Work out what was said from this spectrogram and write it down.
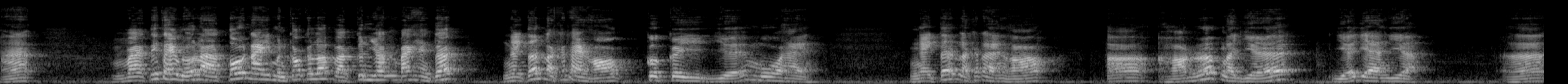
À, và tiếp theo nữa là tối nay mình có cái lớp và kinh doanh bán hàng tết. Ngày tết là khách hàng họ cực kỳ dễ mua hàng. Ngày tết là khách hàng họ uh, họ rất là dễ dễ dàng gì à, à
